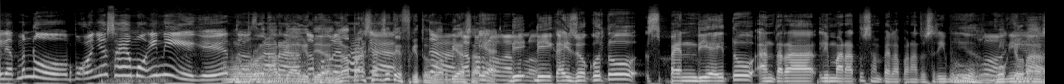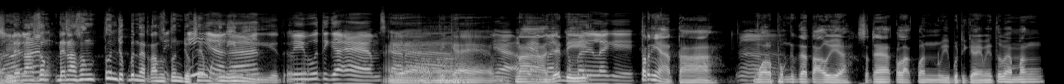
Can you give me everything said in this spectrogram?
lihat menu. Pokoknya saya mau ini gitu. Perlu lihat sekarang. harga gitu ya. perlu lihat Nggak pernah harga. sensitif gitu, luar biasa. Iya, di, di Kaizoku tuh spend dia itu antara 500 sampai 800 ribu. Iya, gokil Minimal. banget sih. Dan langsung dan langsung tunjuk bener, langsung tunjuk saya Iya mau ini kan? ini gitu. Wibu 3M sekarang. Iya, 3M. Ya, Nah, balik- jadi lagi. ternyata walaupun kita tahu ya, sebenarnya kelakuan Wibu 3M itu memang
